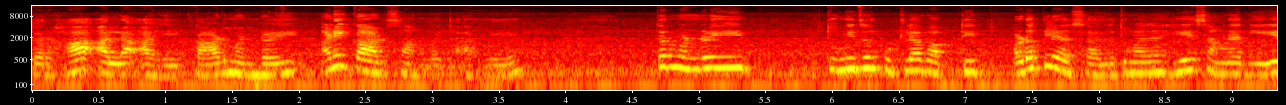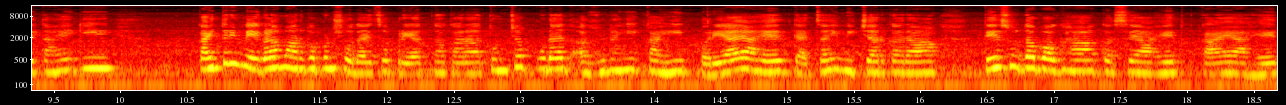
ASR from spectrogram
तर हा आला आहे कार्ड मंडळी आणि कार्ड सांगत आहे. तर मंडळी तुम्ही जर कुठल्या बाबतीत अडकले असाल तर तुम्हाला हे सांगण्यात येत आहे की काहीतरी वेगळा मार्ग पण शोधायचा प्रयत्न करा. तुमच्या पुढ्यात अजूनही काही पर्याय आहेत त्याचाही विचार करा. ते सुद्धा बघा कसे आहेत काय आहेत.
